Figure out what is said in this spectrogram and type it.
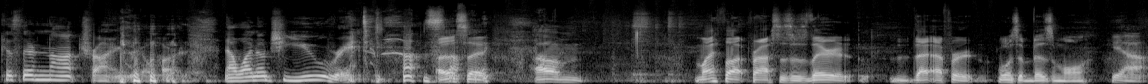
because they're not trying real hard. Now, why don't you rant about I would something? say, um, my thought process is there. That effort was abysmal, yeah,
